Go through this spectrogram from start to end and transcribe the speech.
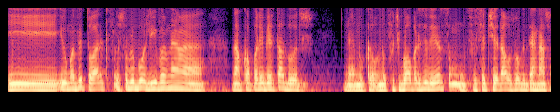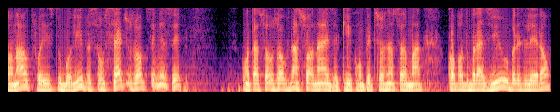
E, e uma vitória que foi sobre o Bolívar na, na Copa Libertadores. Né? No, no, futebol brasileiro, são, se você tirar o jogo internacional, que foi isso do Bolívar, são sete jogos sem vencer contar só os jogos nacionais aqui, competições nacionais, Copa do Brasil, Brasileirão,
